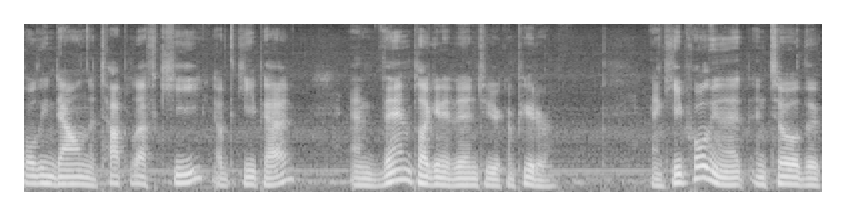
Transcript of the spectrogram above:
holding down the top left key of the keypad and then plugging it into your computer. And keep holding it until the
